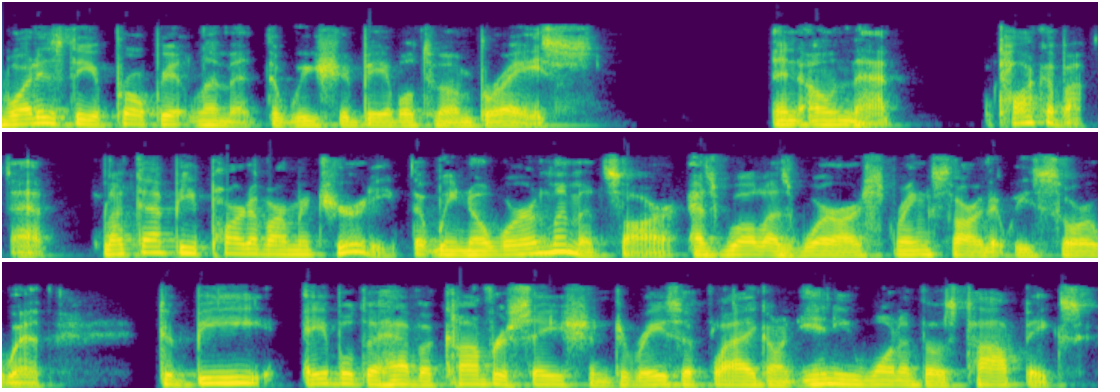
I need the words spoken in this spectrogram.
what is the appropriate limit that we should be able to embrace and own that? Talk about that. Let that be part of our maturity, that we know where our limits are, as well as where our strengths are that we soar with. To be able to have a conversation, to raise a flag on any one of those topics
